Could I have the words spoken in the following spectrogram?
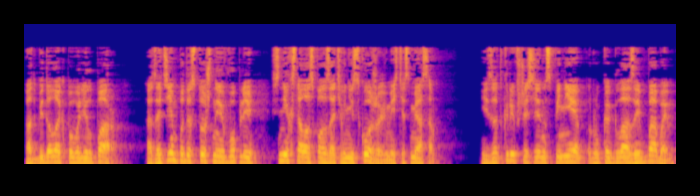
От бедолаг повалил пар, а затем под истошные вопли с них стало сползать вниз кожа вместе с мясом. Из открывшейся на спине рукоглазой бабы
